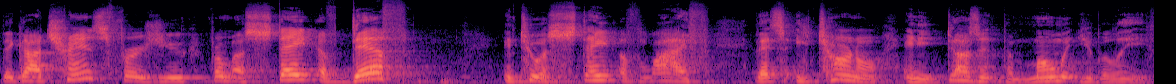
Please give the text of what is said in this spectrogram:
that God transfers you from a state of death into a state of life that's eternal, and he does it the moment you believe.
